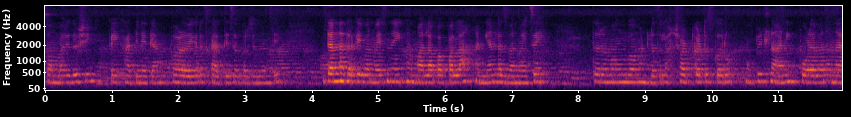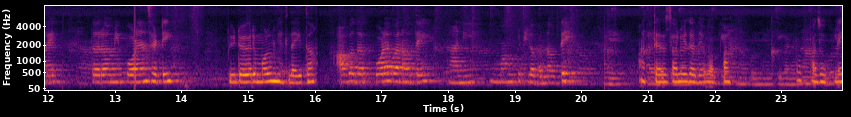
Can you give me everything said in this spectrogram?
सोमवारच्या दिवशी काही खाते नाही. त्या फळ वगैरेच खाते सफरचंद ते. त्यांना तर काही बनवायचं नाही. मग मला पप्पाला आणि यांनाच बनवायचं आहे तर मग म्हटलं चला शॉर्टकटच करू. मग पिठलं आणि पोळ्या बनवणार आहे. तर मी पोळ्यांसाठी पीठ वगैरे मळून घेतलं इथं. अगोदर पोळ्या बनवते आणि मग पिठलं बनवते. आत्याचं चालू आहे दे बाप्पा पप्पा झोपले.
